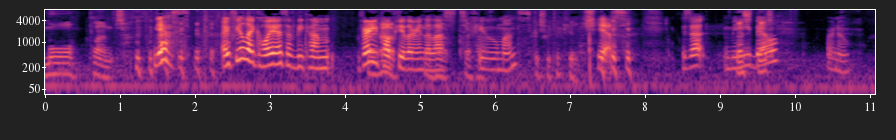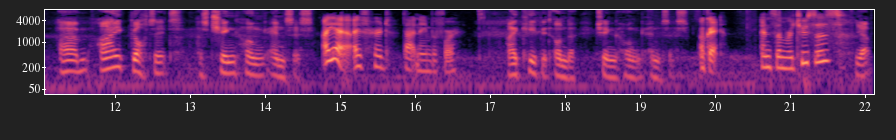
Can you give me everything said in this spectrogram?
more plants. Yes, I feel like Hoyas have become very They have, popular in the have, last few months. it's ridiculous. Yes. Is that mini That's- that's- bell or no? Um, I got it as Ching Hung ensis. Oh yeah, I've heard that name before. I keep it under Ching Hung ensis. Okay. And some retusas Yep.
